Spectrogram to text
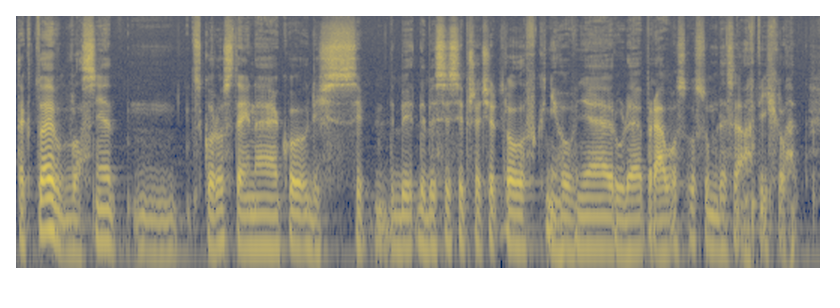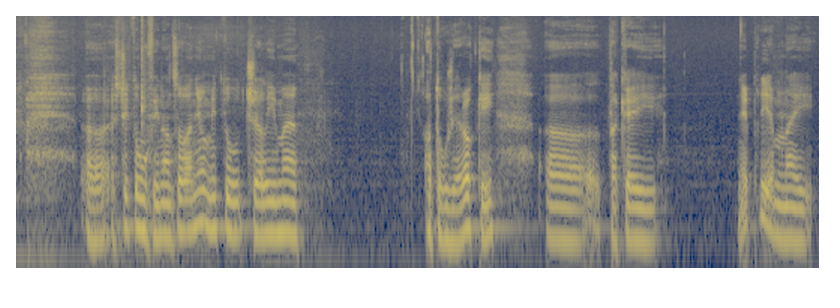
tak to je vlastně um, skoro stejné, jako když si, kdyby, kdyby si si přečetl v knihovně Rudé právo z 80. let. Ještě k tomu financování. My tu čelíme, a to už je roky, takej nepříjemnej Eh,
